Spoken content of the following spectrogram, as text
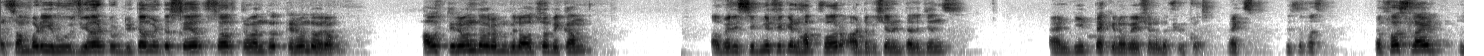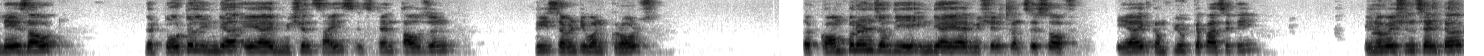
as somebody who's here to determine to serve, serve Tirunelveli, how Tirunelveli will also become a very significant hub for artificial intelligence and deep tech innovation in the future. Next, this is the first. The first slide lays out the total India AI mission size is 10,371 crores. The components of the India AI mission consists of AI compute capacity, innovation center,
